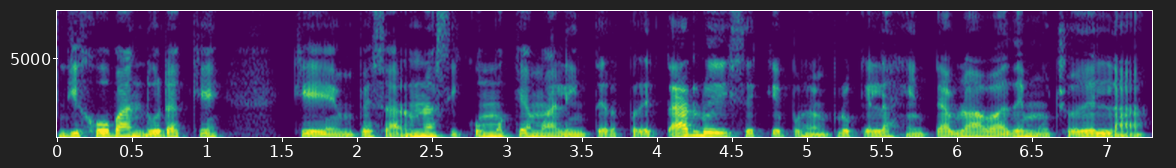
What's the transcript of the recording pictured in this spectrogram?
dijo Bandura que que empezaron así como que a malinterpretarlo. Dice que, por ejemplo, que la gente hablaba de mucho de la,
